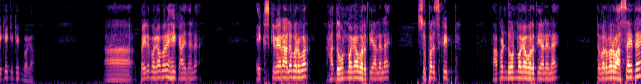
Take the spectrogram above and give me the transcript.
एक एक एक एक बघा. पहिले बघा बरं हे काय झालं? एक्स स्क्वेअर आलं बरोबर. हा दोन बघा वरती आलेला आहे. सुपरस्क्रिप्ट हा पण दोन बघा वरती आलेला आहे. तर बरोबर वाचता येते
